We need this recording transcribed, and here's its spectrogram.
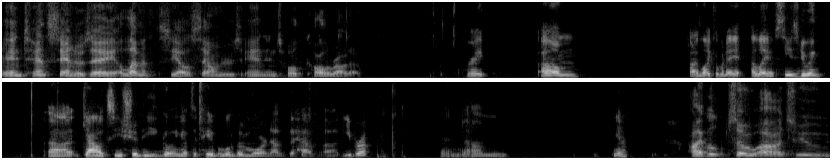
in tenth San Jose, eleventh Seattle Sounders, and in twelfth Colorado. Right. Um, I like what A- LAFC is doing. Uh, Galaxy should be going up the table a little bit more now that they have uh, Ibra, and um, yeah. I bel so uh, to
